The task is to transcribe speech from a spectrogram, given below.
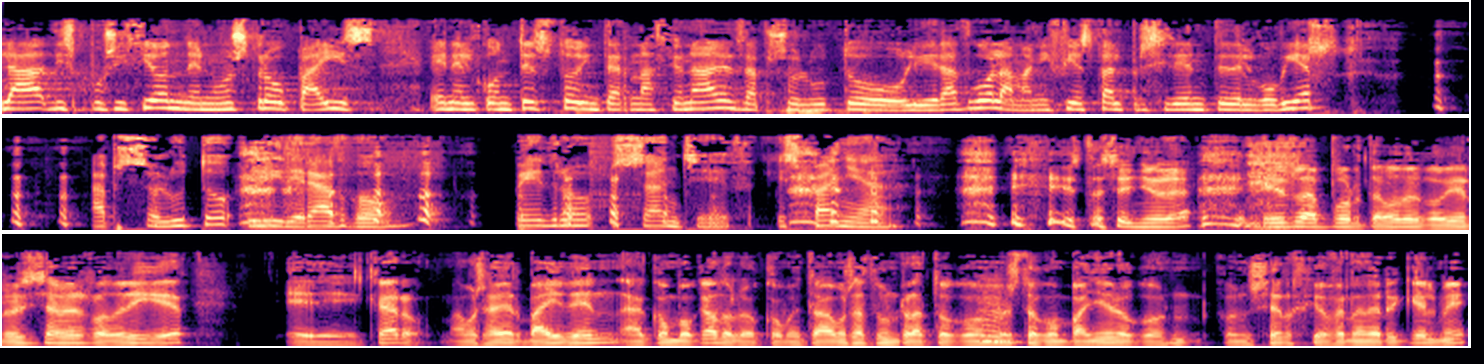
La disposición de nuestro país en el contexto internacional es de absoluto liderazgo la manifiesta el presidente del gobierno. Absoluto liderazgo. Pedro Sánchez, España. Esta señora es la portavoz del gobierno, Isabel Rodríguez. Eh, claro, vamos a ver, Biden ha convocado, lo comentábamos hace un rato con mm. nuestro compañero, con, con, Sergio Fernández Riquelme,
